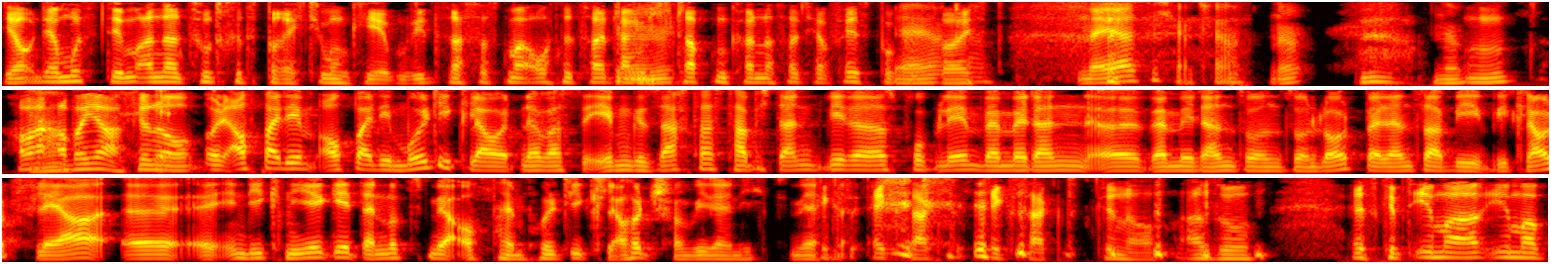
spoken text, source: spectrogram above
Ja, und er muss dem anderen Zutrittsberechtigung geben, wie dass das mal auch eine Zeit lang mhm. nicht klappen kann, das hat ja Facebook ja, gezeigt. Ja, naja, sicher, klar. Ne? Ne? Mhm. Aber, ja. aber ja, genau. Und auch bei dem, auch bei dem Multicloud, ne, was du eben gesagt hast, habe ich dann wieder das Problem, wenn mir dann, äh, wenn mir dann so, so ein Load Balancer wie, wie Cloudflare äh, in die Knie geht, dann nutzt mir auch mein Multicloud schon wieder nichts mehr. Ex exakt, exakt, genau. Also es gibt immer, immer,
